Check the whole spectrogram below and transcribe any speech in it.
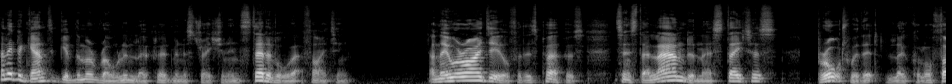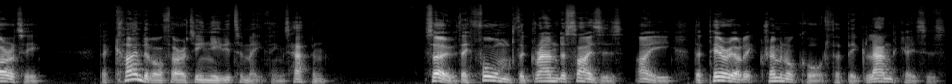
and it began to give them a role in local administration instead of all that fighting. And they were ideal for this purpose, since their land and their status brought with it local authority, the kind of authority needed to make things happen. So they formed the Grand Assizes, i.e., the periodic criminal court for big land cases.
